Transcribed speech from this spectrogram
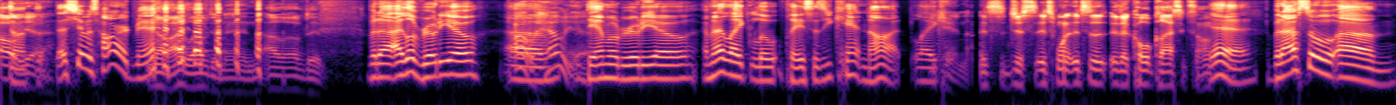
Oh, dun, yeah. dun, that shit was hard, man. no, I loved it, man. I loved it. But uh, I love rodeo. Oh, Um, hell yeah. Damn old rodeo. I mean, I like low places. You can't not I like. can't. It's just it's one. It's a it's a cult classic song. Yeah, but I also um,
